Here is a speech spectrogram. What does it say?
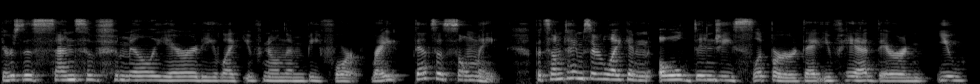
There's this sense of familiarity like you've known them before, right? That's a soulmate. But sometimes they're like an old dingy slipper that you've had there and you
